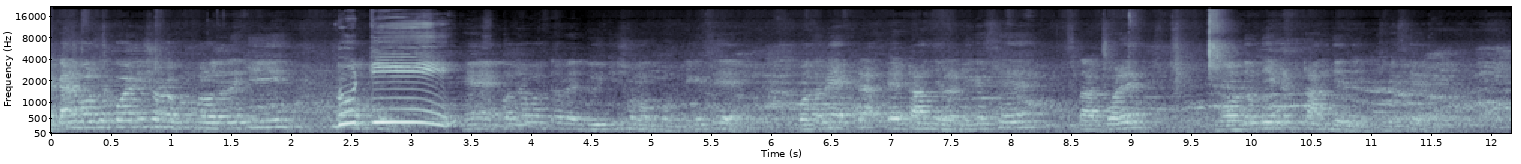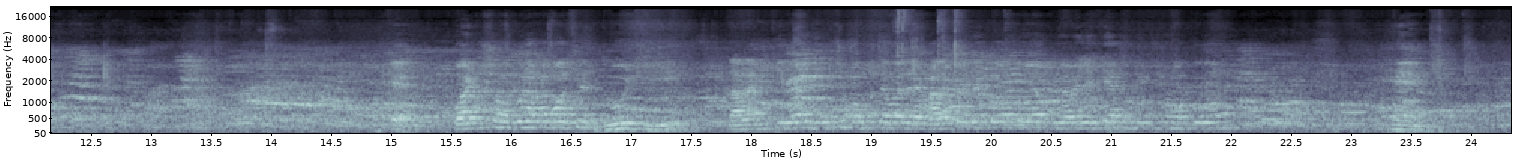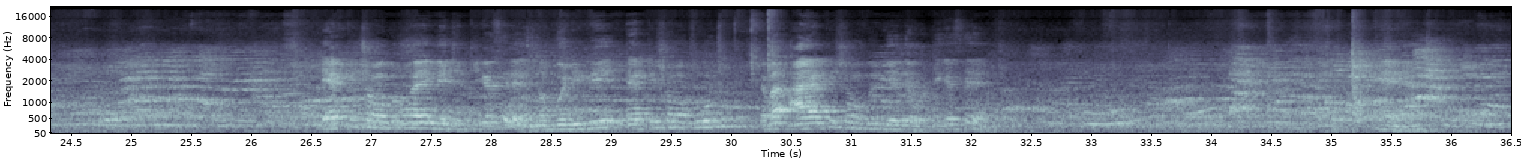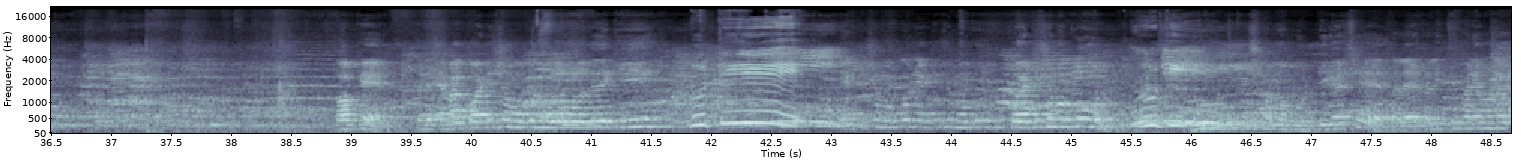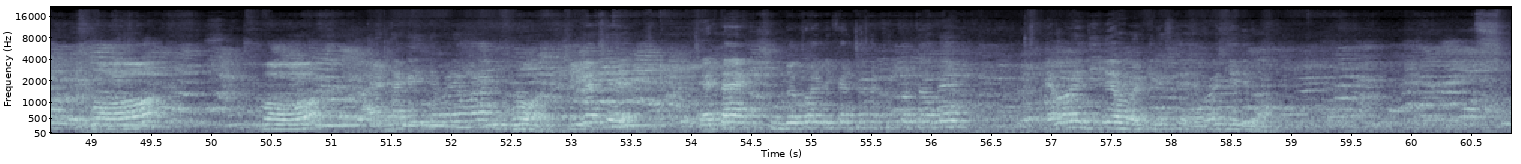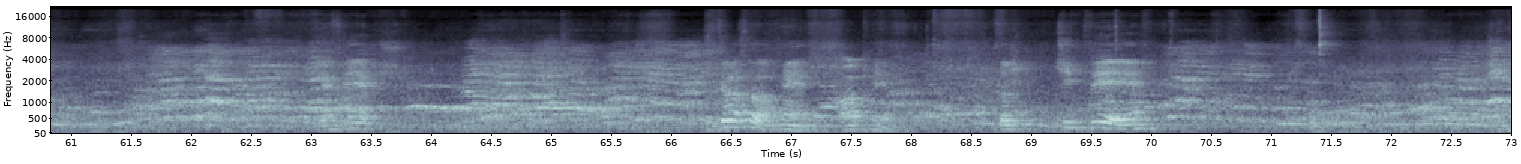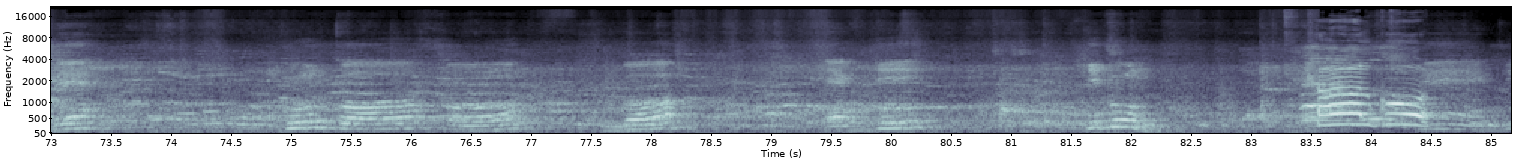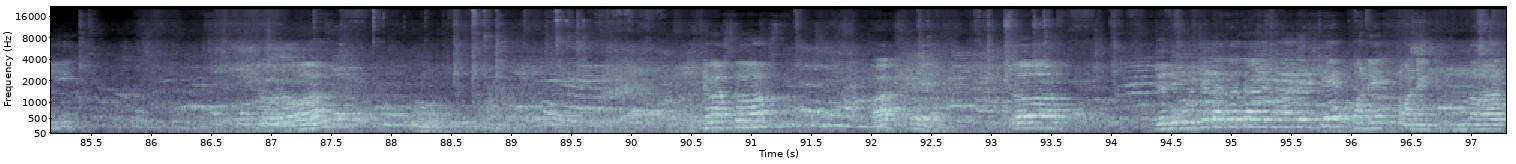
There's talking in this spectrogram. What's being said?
এখানে বলতে কয়টি সমকোণ বলো তো দেখি। দুটি। হ্যাঁ কথা বলতে হবে দুইটি সমকোণ ঠিক আছে? প্রথমে একটা টান দিলা ঠিক আছে? তারপরে মধ্যম দিয়ে একটা টান দিয়ে দিই ঠিক আছে? ওকে কয়টি সমকোণ আমরা বলছি? দুইটি। তাহলে আমি কীভাবে দুটি সমকোণ দেবো? যায় ভালো করে দেখো তো কীভাবে লিখি আমি দুইটি সমকোণ হ্যাঁ একটি সমকোণ হয়ে গেছে ঠিক আছে? নব্বই ডিগ্রি একটি সমকোণ এবার আর একটি সমকোণ দিয়ে দেবো ঠিক আছে? হ্যাঁ। ওকে তাহলে এবার কয়টি সমকোণ হলো বলতে দেখি? দুটি। একটি সমকোণ একটি সমকোণ কয়টি সমকোণ দুটি। দুটি সমকোণ ঠিক আছে? তাহলে এটা লিখতে পারি আমরা খ খ আর এটাকে লিখতে পারি আমরা ঘ ঠিক আছে? এটা একটু সুন্দর করে লেখার জন্য কি করতে দিলে হবে ঠিক আছে? এভাবে দিয়ে দিবা। বুঝতে পারছ? হ্যাঁ ওকে তো চিত্রে চিত্রে কোন ক খ গ একটি কি কোন? সরল কোণ হ্যাঁ, একটি সরল কোণ। বুঝতে ওকে তো যদি বুঝে থাকো তাহলে তোমাদেরকে অনেক অনেক ধন্যবাদ।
